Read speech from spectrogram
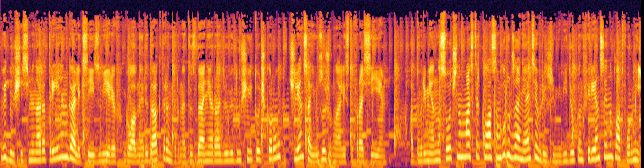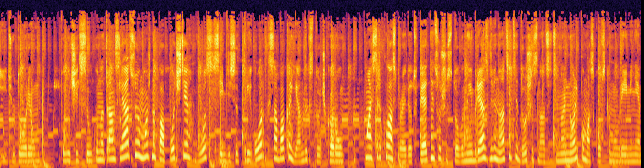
Ведущий семинара тренинга Алексей Зверев, главный редактор интернет-издания радиоведущие.ру, член Союза журналистов России. Одновременно с очным мастер-классом будут занятия в режиме видеоконференции на платформе eTutorium. Получить ссылку на трансляцию можно по почте voz73org собака яндекс.ру. Мастер-класс пройдет в пятницу 6 ноября с 12 до 16.00 по московскому времени.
